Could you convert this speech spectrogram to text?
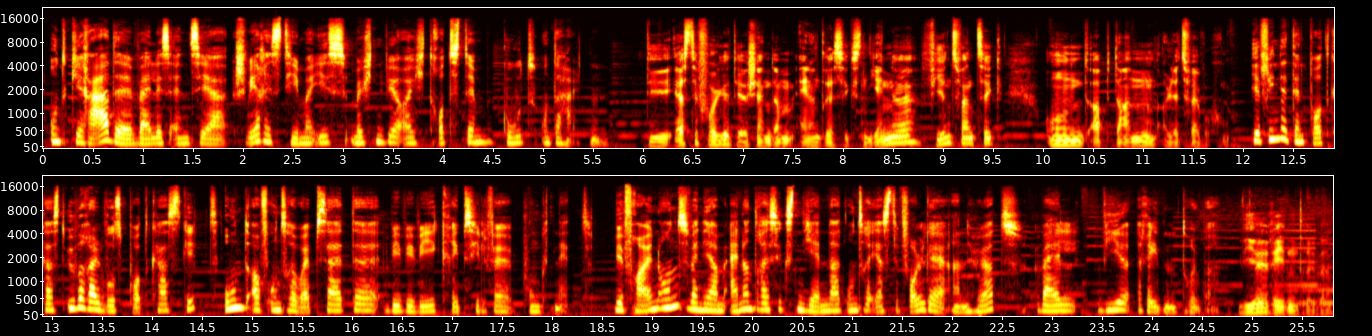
Und gerade weil es ein sehr schweres Thema ist, möchten wir euch trotzdem gut unterhalten. Die erste Folge, die erscheint am 31. Jänner 2024 und ab dann alle zwei Wochen. Ihr findet den Podcast überall, wo es Podcasts gibt und auf unserer Webseite www.krebshilfe.net. Wir freuen uns, wenn ihr am 31. Jänner unsere erste Folge anhört, weil wir reden drüber. Wir reden drüber.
